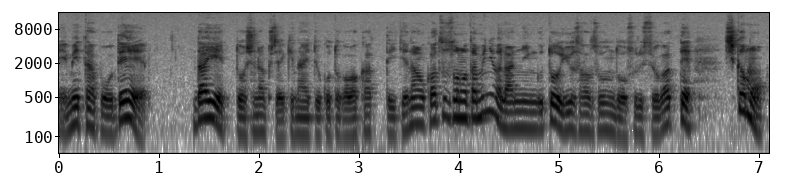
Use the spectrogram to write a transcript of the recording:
メタボでダイエットをしなくちゃいけないということが分かっていて、なおかつそのためにはランニングと有酸素運動をする必要があって、しかも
